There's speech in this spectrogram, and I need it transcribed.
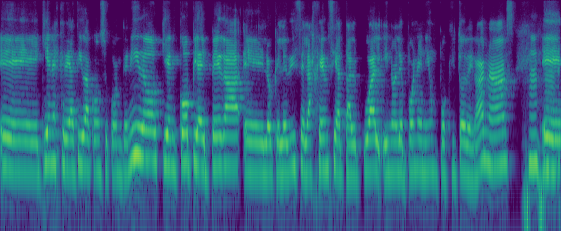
Eh, quién es creativa con su contenido, quién copia y pega eh, lo que le dice la agencia tal cual y no le pone ni un poquito de ganas, eh,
